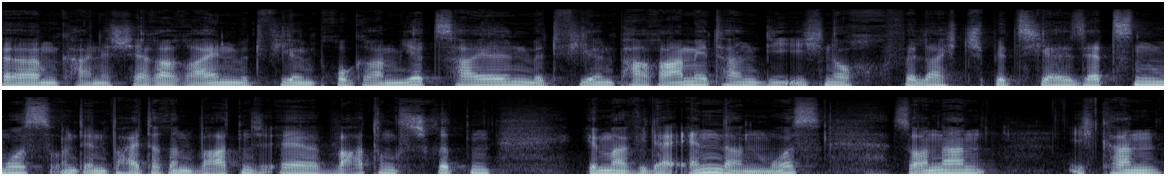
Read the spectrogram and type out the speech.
ähm, keine Scherereien mit vielen Programmierzeilen, mit vielen Parametern, die ich noch vielleicht speziell setzen muss und in weiteren Warten, äh, Wartungsschritten immer wieder ändern muss, sondern ich kann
